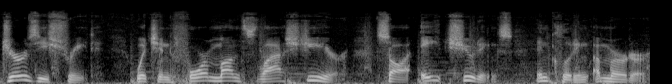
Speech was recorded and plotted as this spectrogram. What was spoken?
Jersey Street, which in four months last year saw eight shootings, including a murder.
